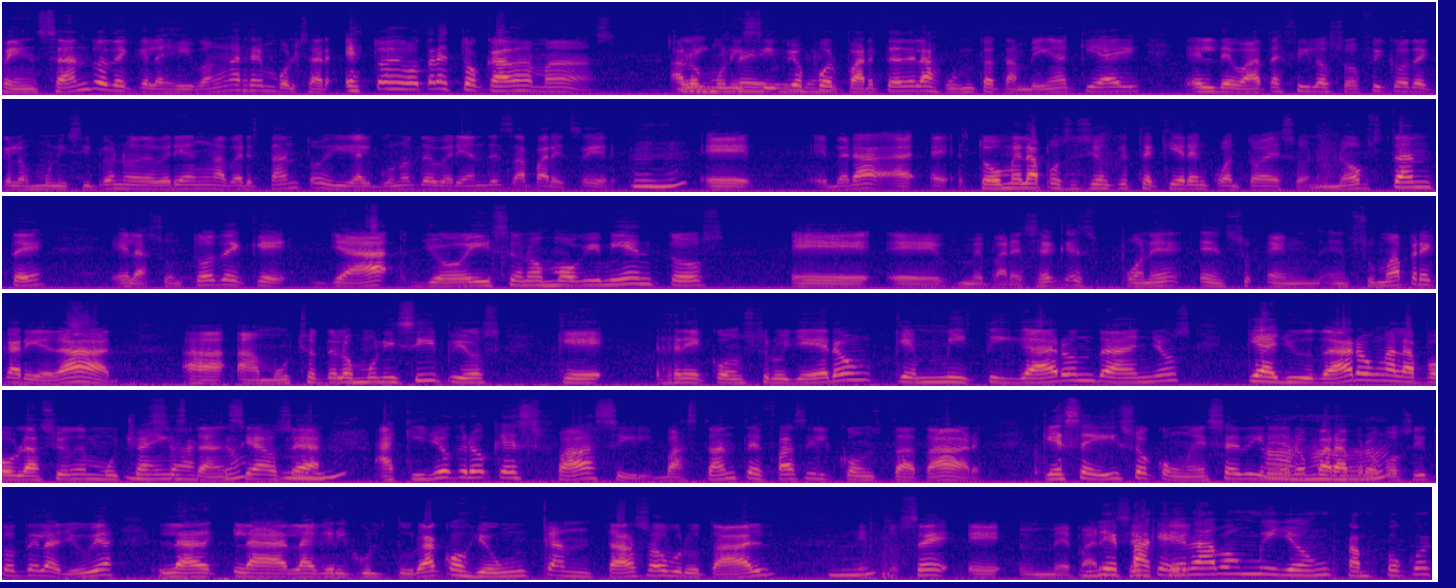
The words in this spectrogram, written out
pensando de que les iban a reembolsar. Esto es otra estocada más a los municipios por parte de la Junta. También aquí hay el debate filosófico de que los municipios no deberían haber tantos y algunos deberían desaparecer. Eh, eh, verá, eh, tome la posición que usted quiera en cuanto a eso. No obstante, el asunto de que ya yo hice unos movimientos, me parece que pone en, en suma precariedad a, muchos de los municipios que reconstruyeron, que mitigaron daños, que ayudaron a la población en muchas instancias. O sea, aquí yo creo que es fácil, bastante fácil constatar qué se hizo con ese dinero para propósitos de la lluvia. La, la, agricultura cogió un cantazo brutal. Entonces, eh, me parece ¿De para qué daba un millón? Tampoco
